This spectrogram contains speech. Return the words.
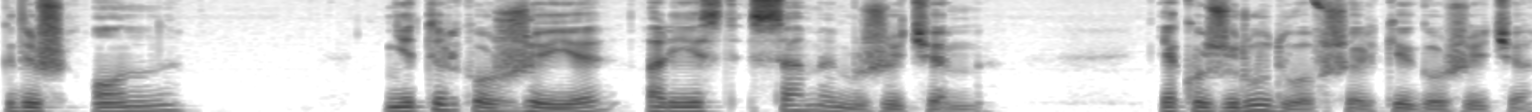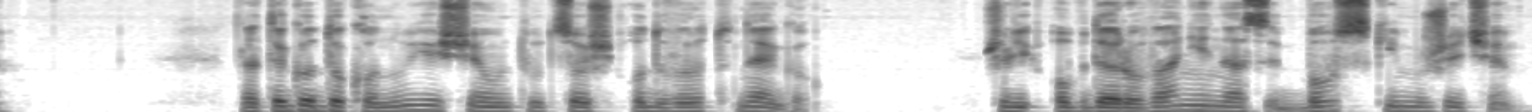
gdyż On nie tylko żyje, ale jest samym życiem, jako źródło wszelkiego życia. Dlatego dokonuje się tu coś odwrotnego, czyli obdarowanie nas boskim życiem.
